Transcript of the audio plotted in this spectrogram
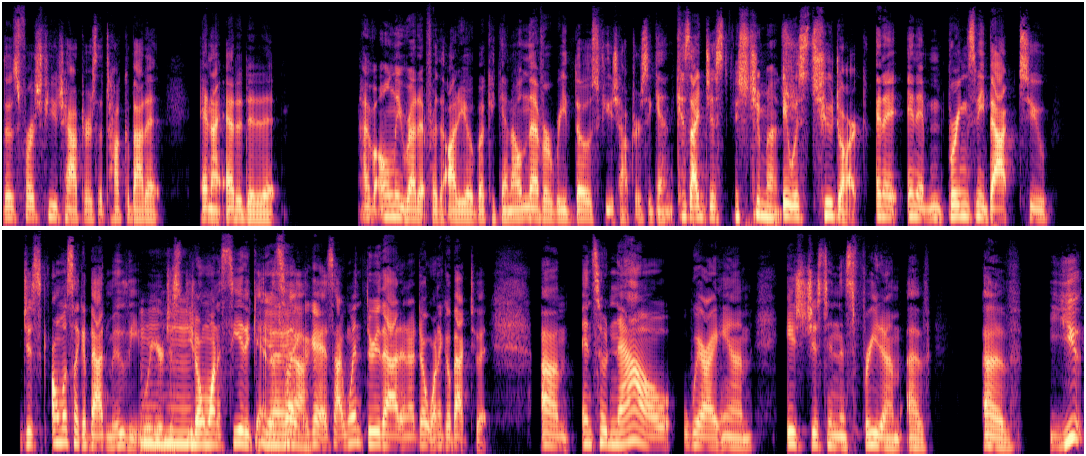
those first few chapters that talk about it and I edited it, I've only read it for the audiobook again. I'll never read those few chapters again because I just, It's too much. it was too dark and it and it brings me back to just almost like a bad movie where you're just you don't want to see it again Yeah, it's yeah. like okay so i went through that and i don't want to go back to it um and so now where i am is just in this freedom of of you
